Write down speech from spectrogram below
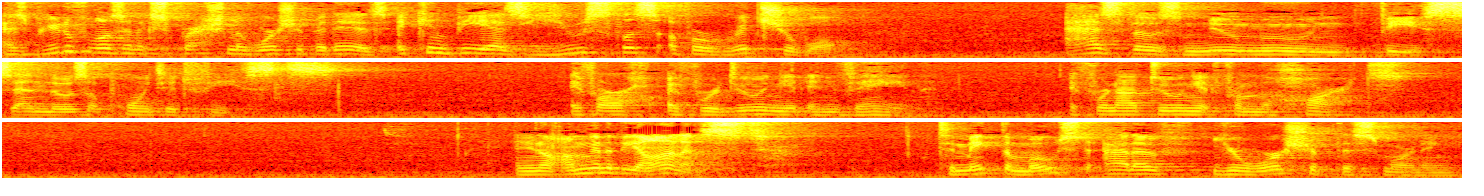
as beautiful as an expression of worship it is, it can be as useless of a ritual as those new moon feasts and those appointed feasts. If, our, if we're doing it in vain, if we're not doing it from the heart. And you know, I'm going to be honest to make the most out of your worship this morning,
